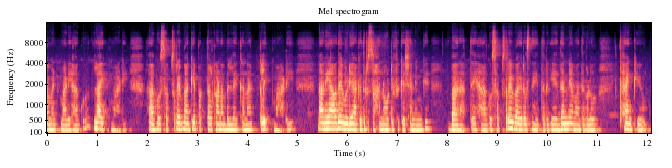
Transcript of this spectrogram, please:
ಕಮೆಂಟ್ ಮಾಡಿ ಹಾಗೂ ಲೈಕ್ ಮಾಡಿ. ಹಾಗೂ ಸಬ್ಸ್ಕ್ರೈಬ್ ಆಗಿ ಪಕ್ಕದಲ್ಲಿ ಕಾಣೋ ಬೆಲ್ಲೈಕನ್ನ ಕ್ಲಿಕ್ ಮಾಡಿ. ನಾನು ಯಾವುದೇ ವಿಡಿಯೋ ಹಾಕಿದರೂ ಸಹ ನೋಟಿಫಿಕೇಷನ್ ನಿಮಗೆ ಬರುತ್ತೆ. ಹಾಗೂ ಸಬ್ಸ್ಕ್ರೈಬ್ ಆಗಿರೋ ಸ್ನೇಹಿತರಿಗೆ ಧನ್ಯವಾದಗಳು. Thank you.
